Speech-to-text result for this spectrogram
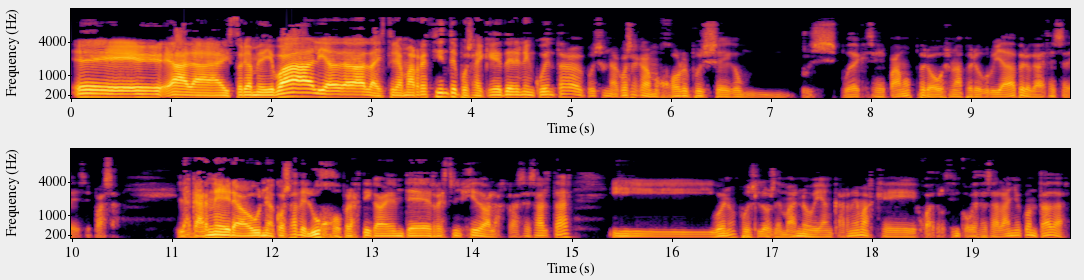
eh, a la historia medieval y a la, historia más reciente, pues hay que tener en cuenta pues una cosa que a lo mejor pues, eh, pues puede que sepamos, pero es una perogrullada, pero que a veces se, se pasa. La carne era una cosa de lujo, prácticamente restringido a las clases altas y bueno, pues los demás no veían carne más que cuatro o cinco veces al año contadas.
